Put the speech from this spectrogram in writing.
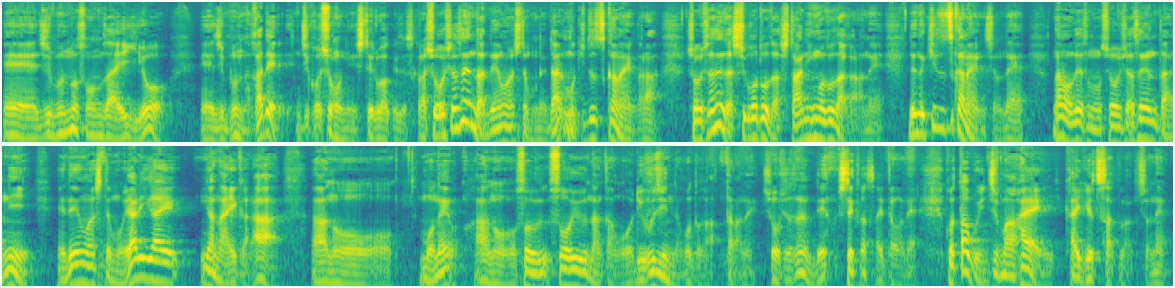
えー、自分の存在意義を、えー、自分の中で自己承認してるわけですから、消費者センター電話してもね、誰も傷つかないから、消費者センター仕事だし、他人事だからね、全然傷つかないんですよね。なので、その消費者センターに電話してもやりがいがないから、あのもうね、あの、そういう、そういうなんかもう理不尽なことがあったらね、消費者センターに電話してくださいってのがね、これ多分一番早い解決策なんですよね。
